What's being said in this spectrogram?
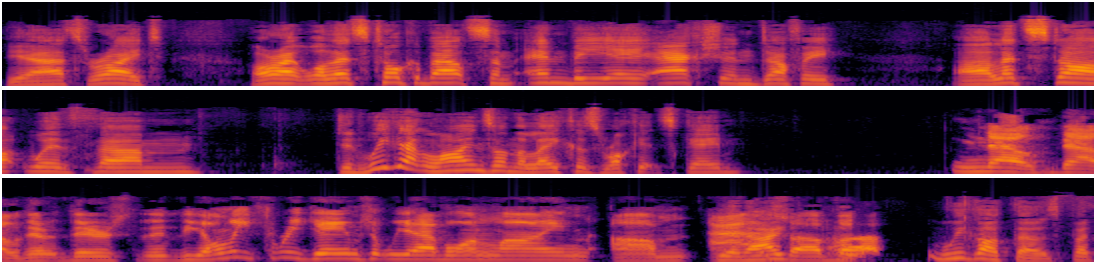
Yeah, that's right. All right, well, let's talk about some NBA action, Duffy. Uh, let's start with. Um, did we get lines on the Lakers Rockets game? No, no. There, there's the, the only three games that we have online um, yeah, as I, of. Uh, we got those, but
